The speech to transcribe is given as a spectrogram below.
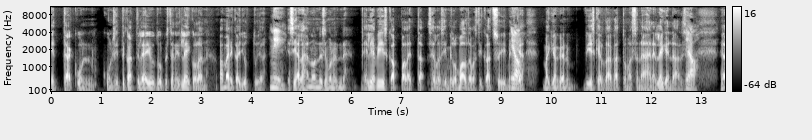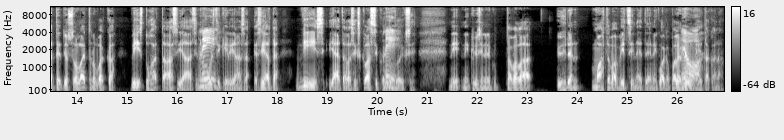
että kun, kun sitten katselee YouTubesta niitä Leikolan Amerikan juttuja, niin. ja siellähän on ne semmoinen neljä, viisi kappaletta sellaisia, milloin on valtavasti katsojia, mitkä Joo. mäkin olen käynyt viisi kertaa katsomassa nämä hänen legendaariset. Ja ajattelin, että jos on laittanut vaikka viisi tuhatta asiaa sinne niin. muistikirjaansa, ja sieltä viisi jää tällaisiksi klassikojutuiksi, niin, niin, niin kyllä siinä niin kuin tavallaan yhden mahtavan vitsin eteen niin kuin aika paljon Joo. duunia takana.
